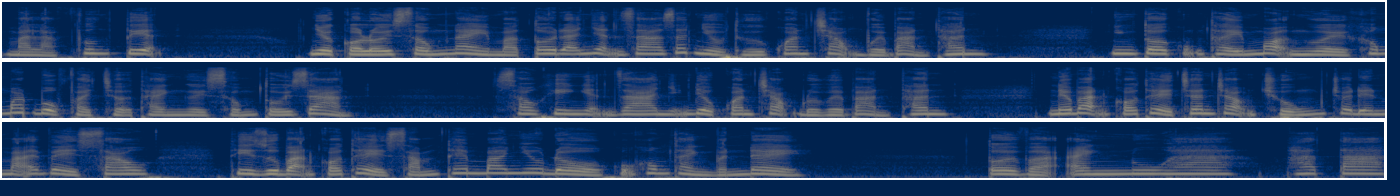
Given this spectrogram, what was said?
mà là phương tiện. Nhờ có lối sống này mà tôi đã nhận ra rất nhiều thứ quan trọng với bản thân. Nhưng tôi cũng thấy mọi người không bắt buộc phải trở thành người sống tối giản. Sau khi nhận ra những điều quan trọng đối với bản thân, nếu bạn có thể trân trọng chúng cho đến mãi về sau, thì dù bạn có thể sắm thêm bao nhiêu đồ cũng không thành vấn đề. Tôi và anh Nuha Hata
